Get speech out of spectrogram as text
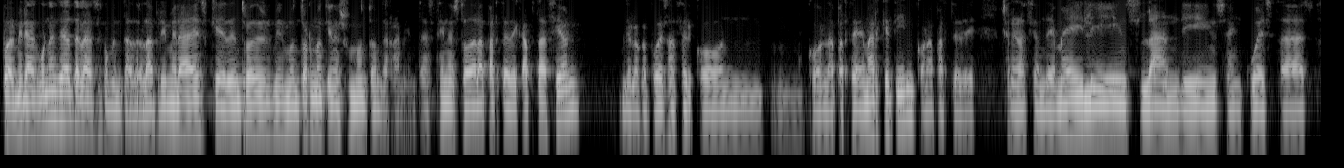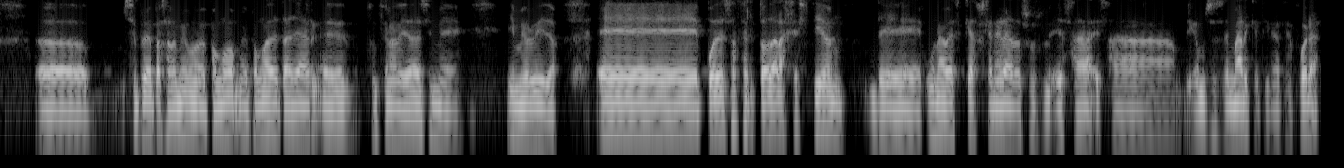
Pues mira, algunas ya te las he comentado. La primera es que dentro del mismo entorno tienes un montón de herramientas. Tienes toda la parte de captación, de lo que puedes hacer con, con la parte de marketing, con la parte de generación de mailings, landings, encuestas, uh, siempre me pasa lo mismo, me pongo, me pongo a detallar eh, funcionalidades y me, y me olvido. Eh, puedes hacer toda la gestión de una vez que has generado sus, esa, esa, digamos, ese marketing hacia afuera,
